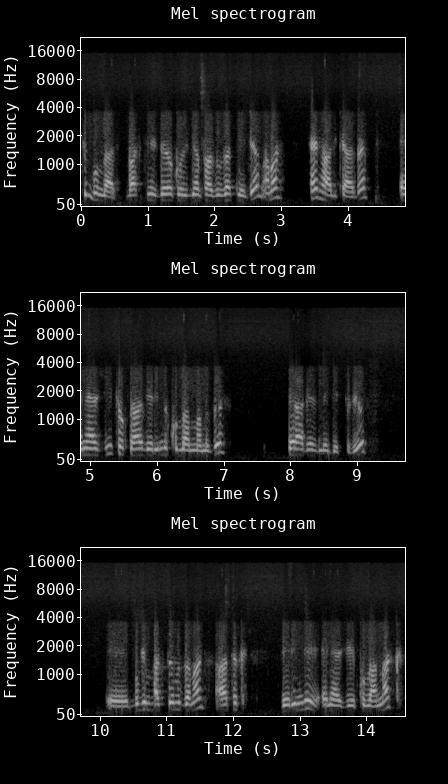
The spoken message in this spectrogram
Tüm bunlar vaktinizde yok o yüzden fazla uzatmayacağım ama her halükarda enerjiyi çok daha verimli kullanmamızı beraberinde getiriyor. E, bugün baktığımız zaman artık verimli enerjiyi kullanmak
